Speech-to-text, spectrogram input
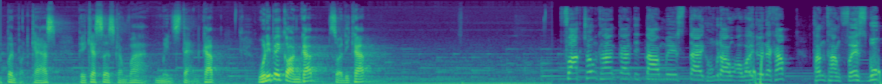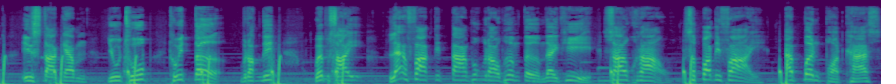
Apple Podcast เพียงแค่เซิร์ชคำว่า Main Stand ครับวันนี้ไปก่อนครับ สวัสดีครับ ฝากช่องทางการติดตามเมนสแตนของเราเอาไว้ด้วยนะครับ ทั้งทาง Facebook Instagram YouTube Twitter b l o g d i t เว็บไซต์และฝากติดตามพวกเราเพิ่มเติมได้ที่ SoundCloud Spotify Apple Podcast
